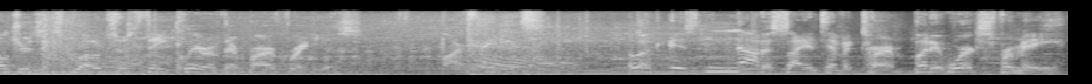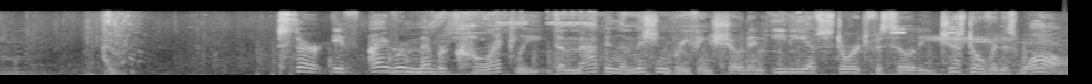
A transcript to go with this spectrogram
Belchers explode, so stay clear of their barf radius. Barf radius? Look, it's not a scientific term, but it works for me. Sir, if I remember correctly, the map in the mission briefing showed an EDF storage facility just over this wall.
